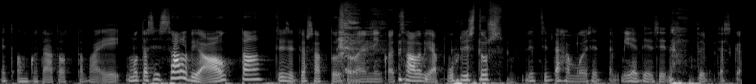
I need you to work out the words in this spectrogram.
että onko tämä totta vai ei. Mutta siis salvia auttaa, siis että jos sattuu sellainen, niin kuin, että salvia puhdistus, niin sitähän voi sitten, mietin sitä, että pitäisikö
